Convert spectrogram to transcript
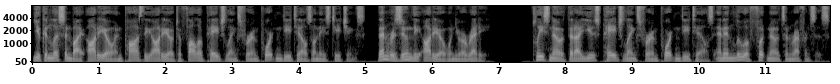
You can listen by audio and pause the audio to follow page links for important details on these teachings, then resume the audio when you are ready. Please note that I use page links for important details and in lieu of footnotes and references.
